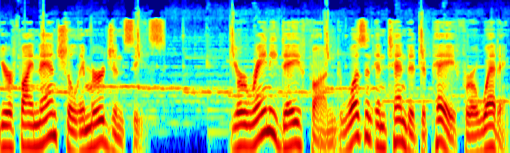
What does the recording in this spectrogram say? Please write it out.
Your financial emergencies. Your rainy day fund wasn't intended to pay for a wedding.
